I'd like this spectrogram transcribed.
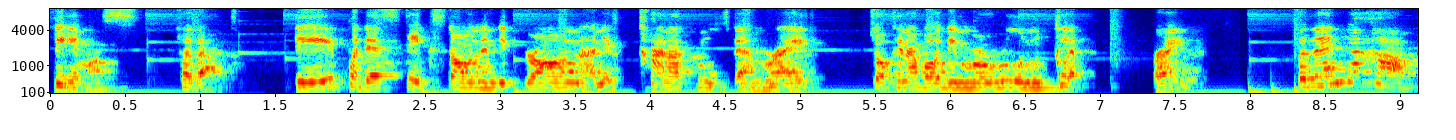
famous for that they put their stakes down in the ground and you cannot move them, right? talking about the maroon clip, right? But then you have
